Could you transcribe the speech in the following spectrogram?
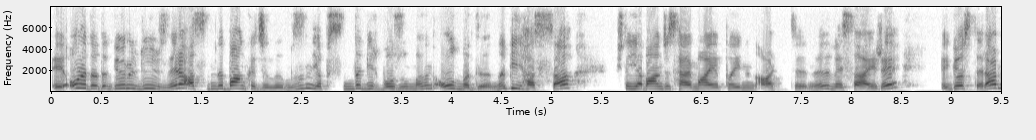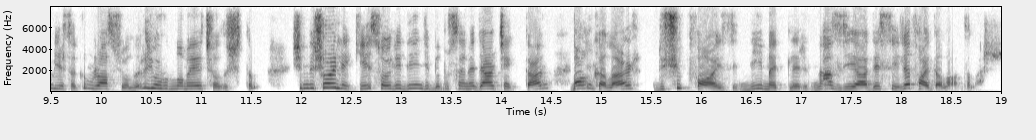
E, orada da görüldüğü üzere aslında bankacılığımızın yapısında bir bozulmanın olmadığını bilhassa işte yabancı sermaye payının arttığını vesaire e, gösteren bir takım rasyoları yorumlamaya çalıştım. Şimdi şöyle ki söylediğin gibi bu sene gerçekten bankalar düşük faizin nimetlerinden ziyadesiyle faydalandılar.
